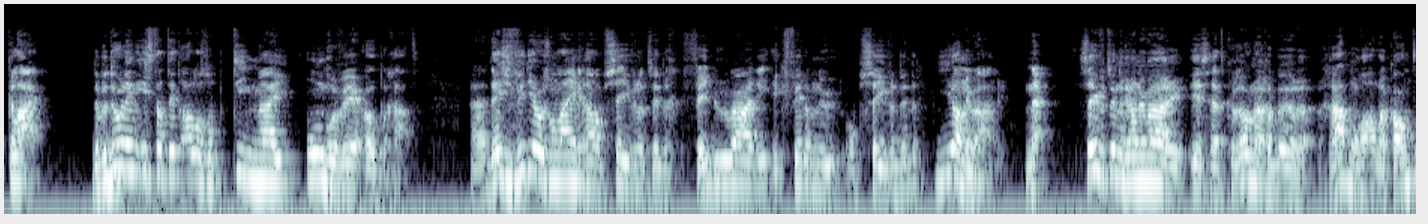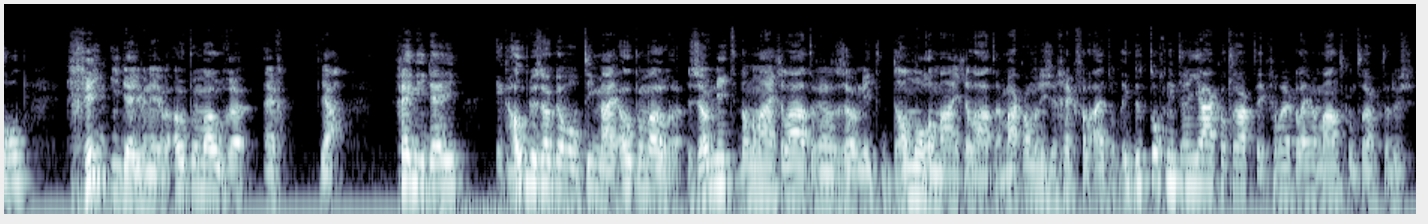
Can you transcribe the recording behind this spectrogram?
klaar. De bedoeling is dat dit alles op 10 mei ongeveer open gaat. Uh, deze video is online gegaan op 27 februari. Ik film nu op 27 januari. Nou, 27 januari is het corona gebeuren. Gaat nog alle kanten op. Geen idee wanneer we open mogen. Echt, ja, geen idee. Ik hoop dus ook dat we op 10 mei open mogen. Zo niet, dan een maandje later. En zo niet, dan nog een maandje later. Maakt allemaal niet zo gek veel uit. Want ik doe toch niet aan jaarcontracten. Ik gebruik alleen maar maandcontracten. Dus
